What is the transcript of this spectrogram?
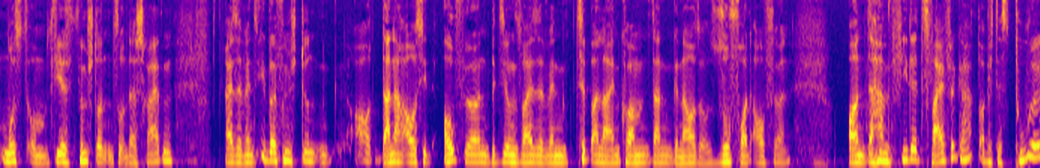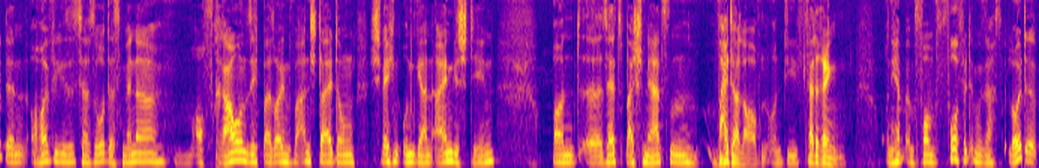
musst, um vier, fünf Stunden zu unterschreiten. Also wenn es über fünf Stunden danach aussieht, aufhören, beziehungsweise wenn ZIP allein kommen, dann genauso, sofort aufhören. Und da haben viele Zweifel gehabt, ob ich das tue, denn häufig ist es ja so, dass Männer, auch Frauen sich bei solchen Veranstaltungen Schwächen ungern eingestehen. und äh, selbst bei Schmerzen weiterlaufen und die verdrängen. Und ich habe im Vorfeld immer gesagt, Leute,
